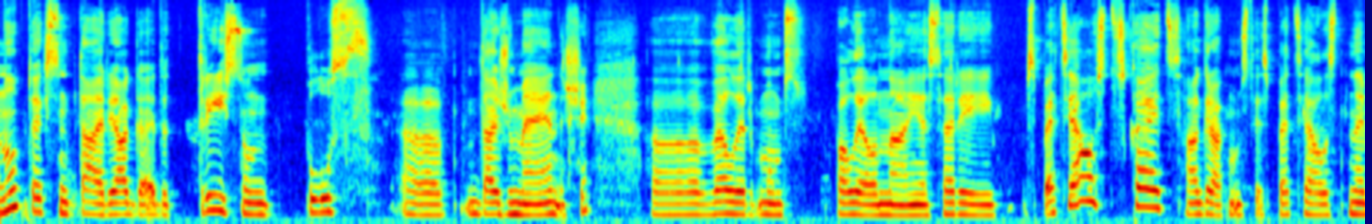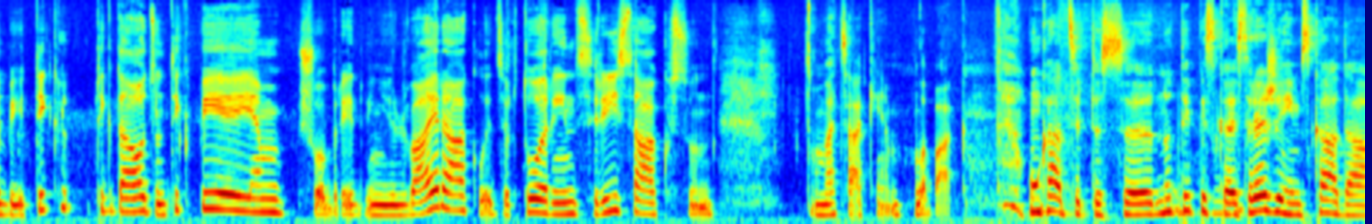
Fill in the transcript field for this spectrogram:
nu, teiksim, tā ir jāgaida trīs un plus uh, daži mēneši. Uh, vēl ir mums palielinājies arī speciālistu skaits. Agrāk mums tie speciālisti nebija tik, tik daudz un tik pieejami. Šobrīd viņi ir vairāk, līdz ar to rindas ir īsākas. Un, un vecākiem labāk. Un kāds ir tas eh, nu, tipiskais režīms, kādā,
